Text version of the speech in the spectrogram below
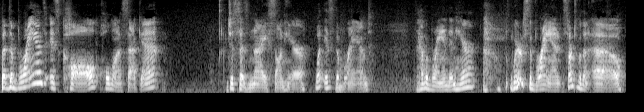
But the brand is called, hold on a second. It just says nice on here. What is the brand? Does it have a brand in here? Where's the brand? It starts with an O.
